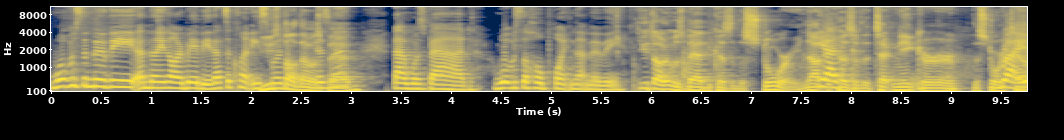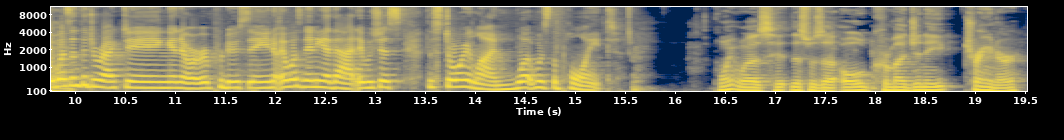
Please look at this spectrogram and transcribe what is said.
What was the movie A Million Dollar Baby? That's a Clint Eastwood. You thought that was isn't it? bad? That was bad. What was the whole point in that movie? You thought it was bad because of the story, not Yeah. because of the technique or the storytelling. Right. It wasn't the directing and or producing. It wasn't any of that. It was just the storyline. What was the point? Point was, this was an old curmudgeon trainer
